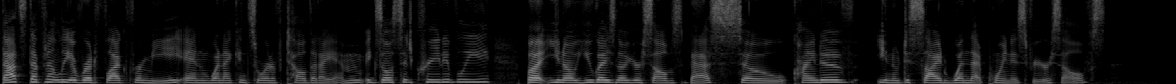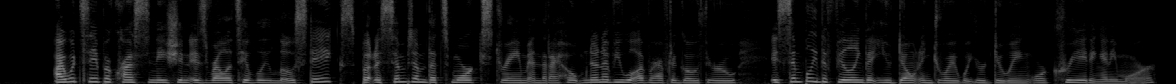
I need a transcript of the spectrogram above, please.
That's definitely a red flag for me, and when I can sort of tell that I am exhausted creatively, but you know, you guys know yourselves best, so kind of, you know, decide when that point is for yourselves. I would say procrastination is relatively low stakes, but a symptom that's more extreme and that I hope none of you will ever have to go through is simply the feeling that you don't enjoy what you're doing or creating anymore.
